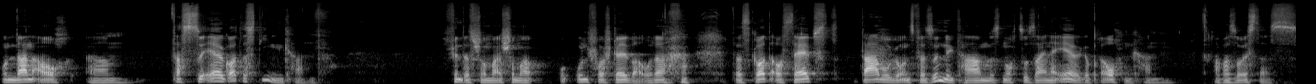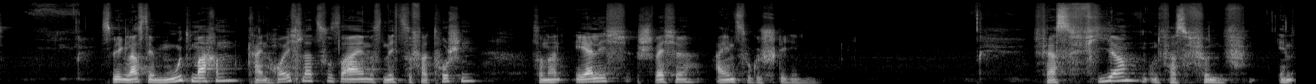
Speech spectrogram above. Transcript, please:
und dann auch ähm, das zur Ehre Gottes dienen kann. Ich finde das schon mal schon mal unvorstellbar, oder? Dass Gott auch selbst da, wo wir uns versündigt haben, das noch zu seiner Ehre gebrauchen kann. Aber so ist das. Deswegen lass dir Mut machen, kein Heuchler zu sein, es nicht zu vertuschen, sondern ehrlich Schwäche einzugestehen. Vers 4 und Vers 5. In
